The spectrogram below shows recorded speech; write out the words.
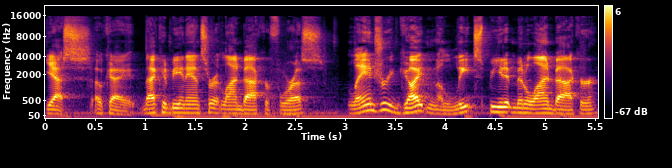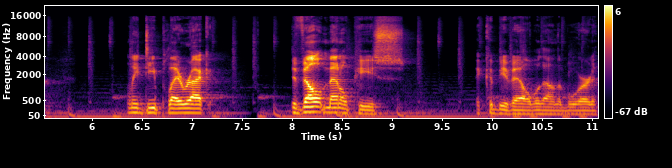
Yes, okay. That could be an answer at linebacker for us. Landry Guyton, elite speed at middle linebacker. Only deep play rec. Developmental piece. It could be available down the board.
